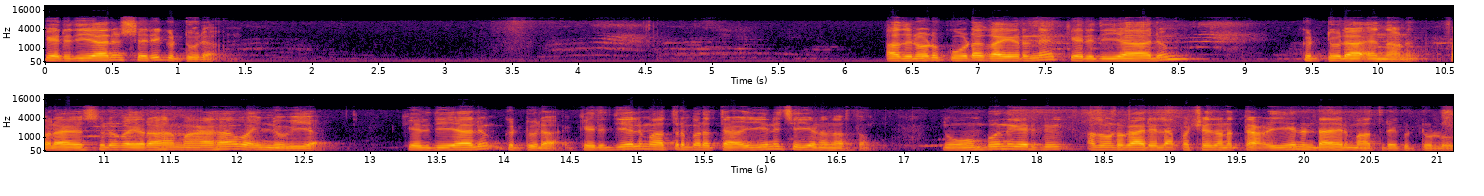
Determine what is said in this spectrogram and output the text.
കരുതിയാലും ശരി കിട്ടൂല. അതിനോട് കൂടെ കയറിനെ കരുതിയാലും കിട്ടൂല എന്നാണ്. ഫലായസുൽ കയറഹ മാഹ വൈനുവിയ കരുതിയാലും കിട്ടൂല. കരുതിയാൽ മാത്രം പറ തഴയീന് ചെയ്യണം എന്നർത്ഥം. നോമ്പ് എന്ന് കരുതി അതുകൊണ്ട് കാര്യമില്ല പക്ഷേ ഇതാണ് ഉണ്ടായാൽ മാത്രമേ കിട്ടുള്ളൂ.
